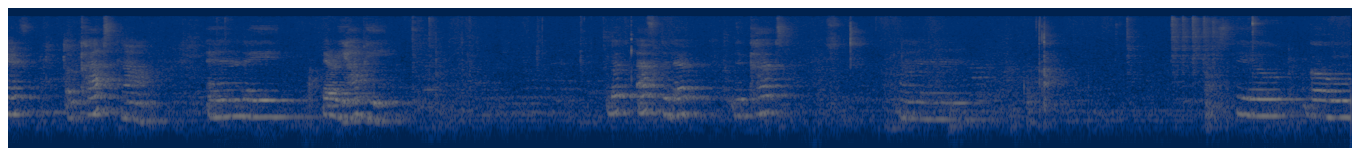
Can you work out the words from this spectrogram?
have a cat now, and they very happy. But after that, the cat um, still go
